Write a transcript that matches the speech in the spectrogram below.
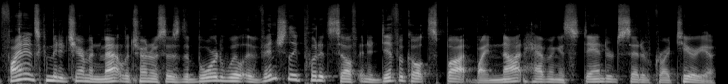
Finance Committee Chairman Matt Letourneau says the board will eventually put itself in a difficult spot by not having a standard set of criteria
